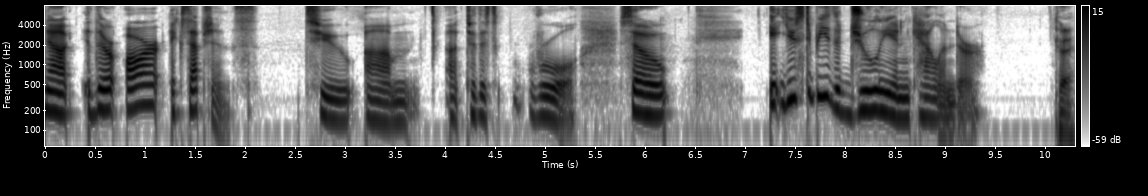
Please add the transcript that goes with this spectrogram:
Now there are exceptions to um, uh, to this rule. So it used to be the Julian calendar Okay.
